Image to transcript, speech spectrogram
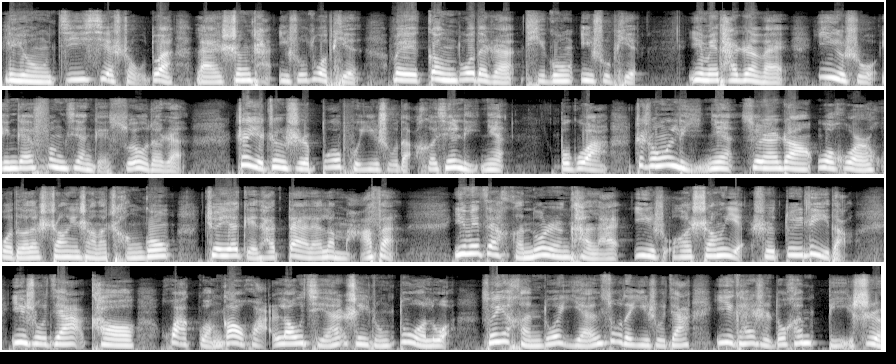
利用机械手段来生产艺术作品，为更多的人提供艺术品。因为他认为艺术应该奉献给所有的人，这也正是波普艺术的核心理念。不过啊，这种理念虽然让沃霍尔获得了商业上的成功，却也给他带来了麻烦。因为在很多人看来，艺术和商业是对立的，艺术家靠画广告画捞钱是一种堕落，所以很多严肃的艺术家一开始都很鄙视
